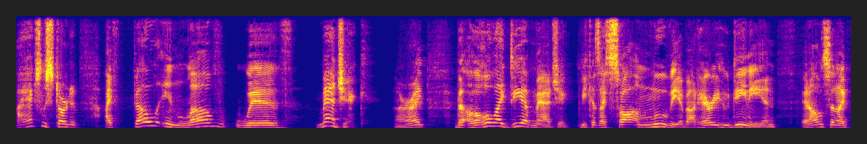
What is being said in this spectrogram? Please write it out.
I actually started, I fell in love with magic. All right. The, the whole idea of magic because I saw a movie about Harry Houdini and, and all of a sudden I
